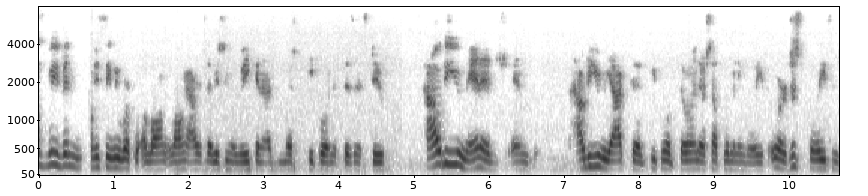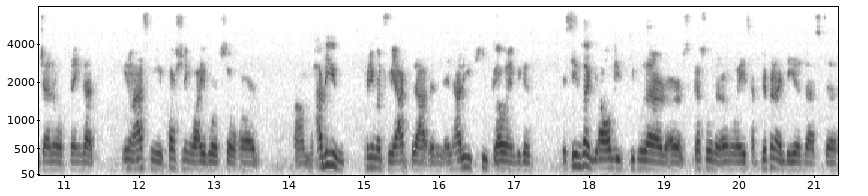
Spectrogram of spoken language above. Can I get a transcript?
as we've been obviously we work long long hours every single week and as most people in this business do how do you manage and how do you react to people throwing their self-limiting beliefs or just beliefs in general thing that you know asking you questioning why you work so hard? Um, how do you pretty much react to that and, and how do you keep going? Because it seems like all these people that are, are successful in their own ways have different ideas as to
